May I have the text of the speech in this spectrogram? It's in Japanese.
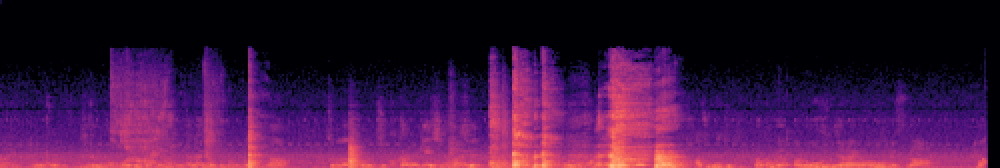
ないと全問の出てこないんじゃないかと思いますがそれからこの塾関係者の接点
